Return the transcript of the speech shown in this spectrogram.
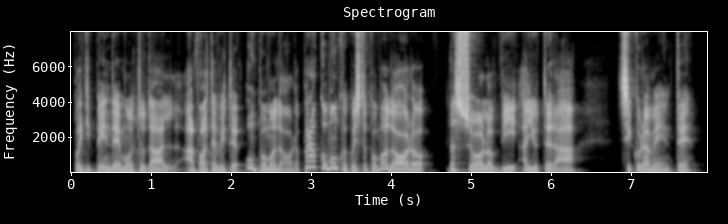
Poi dipende molto dal... a volte avete un pomodoro, però comunque questo pomodoro da solo vi aiuterà sicuramente,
